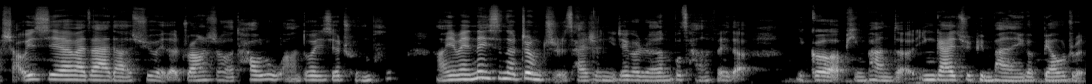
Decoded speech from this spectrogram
少一些外在的虚伪的装饰和套路啊，多一些淳朴啊，因为内心的正直才是你这个人不残废的一个评判的应该去评判的一个标准。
